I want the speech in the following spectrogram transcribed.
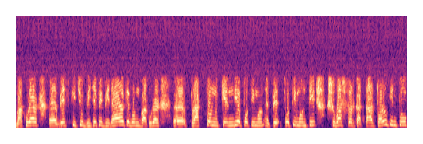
বাঁকুড়ার বেশ কিছু বিজেপি বিধায়ক এবং বাঁকুড়ার প্রাক্তন কেন্দ্রীয় প্রতিমন- প্রতিমন্ত্রী সুভাষ সরকার। তারপরেও কিন্তু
